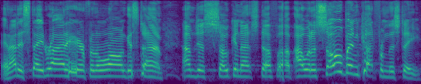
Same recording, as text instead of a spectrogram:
And I just stayed right here for the longest time. I'm just soaking that stuff up. I would have so been cut from this team.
